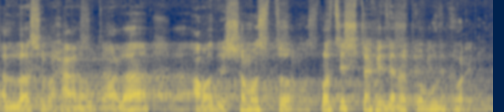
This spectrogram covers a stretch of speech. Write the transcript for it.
আল্লাহ সুবাহান তাআলা আমাদের সমস্ত প্রচেষ্টাকে যেন কবুল করে।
